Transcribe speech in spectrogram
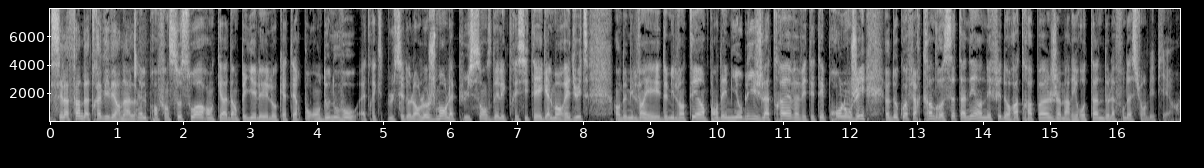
C'est la fin de la trêve hivernale. Elle prend fin ce soir. En cas d'impayé, les locataires pourront de nouveau être expulsés de leur logement. La puissance d'électricité également réduite. En 2020 et 2021, pandémie oblige, la trêve avait été prolongée. De quoi faire craindre cette année un effet de rattrapage à Marie Rotane de la Fondation Abbé Pierre.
